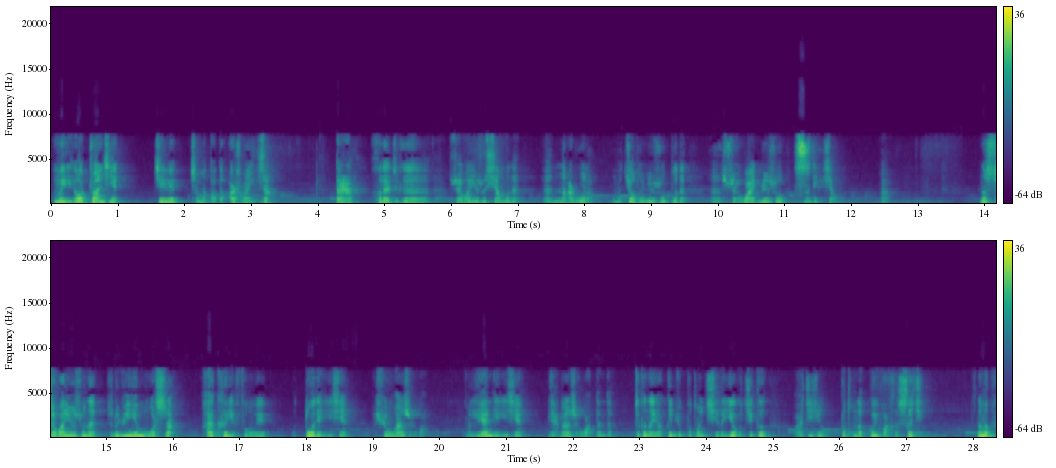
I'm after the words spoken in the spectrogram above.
每条专线节约成本达到二十万以上。当然，后来这个甩挂运输项目呢，呃，纳入了我们交通运输部的呃甩挂运输试点项目啊。那甩挂运输呢，这种运营模式啊，还可以分为多点一线、循环甩挂。两点一线、两端甩挂等等，这个呢要根据不同企业的业务结构啊进行不同的规划和设计。那么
